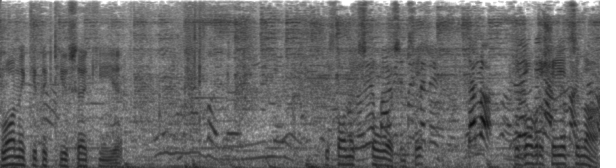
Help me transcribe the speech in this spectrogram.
Слоники такі всякі є. І слоник 180. Ну добре, що є ціна.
